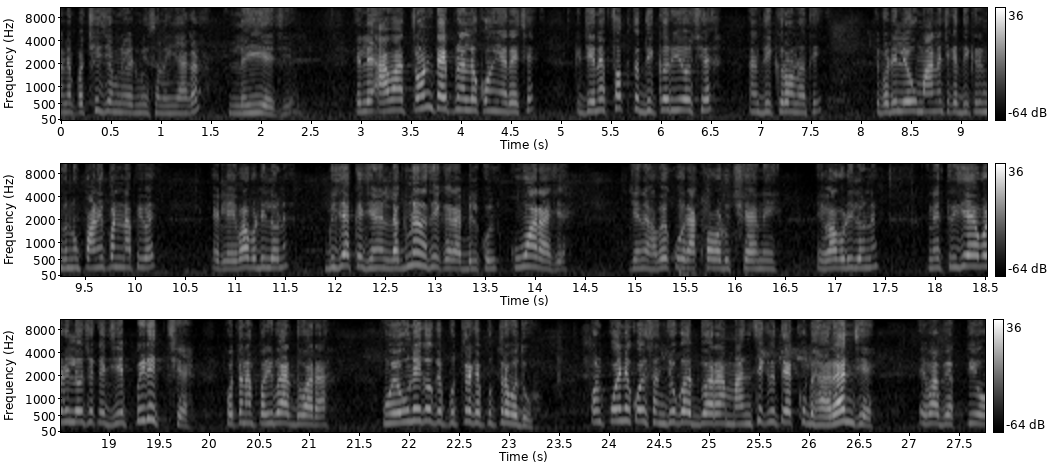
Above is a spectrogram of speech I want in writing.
અને પછી જ એમનું એડમિશન અહીંયા આગળ લઈએ છીએ. એટલે આવા ત્રણ ટાઈપના લોકો અહીંયા રહે છે કે જેને ફક્ત દીકરીઓ છે અને દીકરો નથી. એ વડીલ એવું માને છે કે દીકરીને ઘરનું પાણી પણ ના પીવાય. એટલે એવા વડીલોને, બીજા કે જેણે લગ્ન નથી કર્યા બિલકુલ, કુંવારા છે, જેને હવે કોઈ રાખવાવાળું છે નહીં, એવા વડીલોને. અને ત્રીજા વડીલો છે કે જે પીડિત છે પોતાના પરિવાર દ્વારા. હું એવું નહીં કહું કે પુત્ર કે પુત્ર વધુ પણ કોઈને કોઈ સંજોગો દ્વારા માનસિક રીતે ખૂબ હેરાન છે એવા વ્યક્તિઓ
